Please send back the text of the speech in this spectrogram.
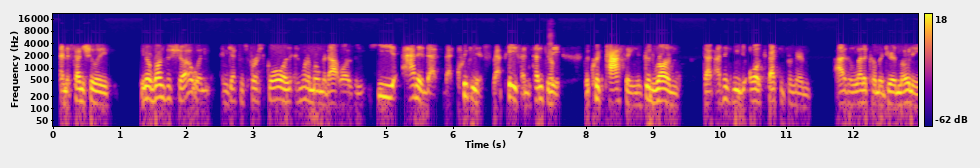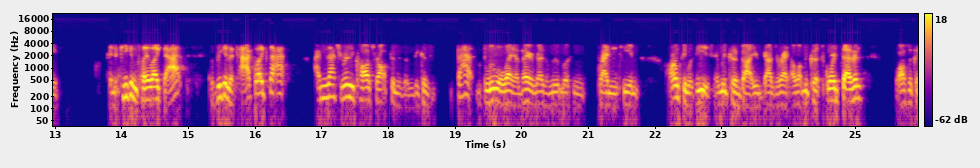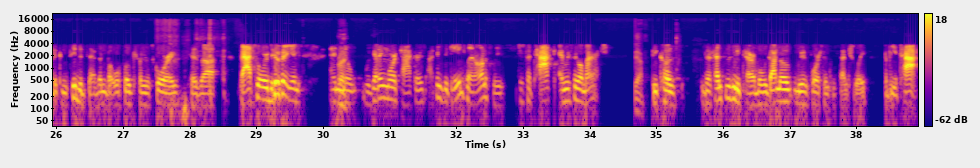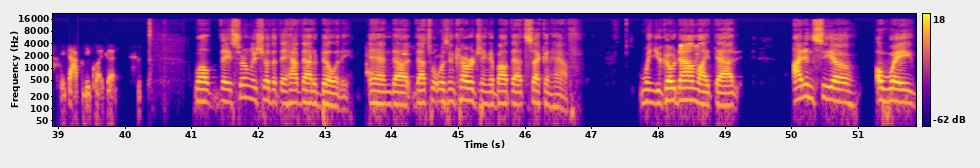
and essentially, you know, runs the show and, and gets his first goal. And, and what a moment that was. And he added that that quickness, that pace, that intensity, the quick passing, the good runs that I think we all expected from him as Atletico Madrid loanee. And if he can play like that, if we can attack like that, I mean that's really cause for optimism because that blew away a very resolute looking Brighton team, honestly with ease. And we could have got you guys are right. We could have scored seven. We also could have conceded seven, but we'll focus on the scoring because uh, that's what we're doing. And and Right. you know we're getting more attackers. I think the game plan, honestly, is just attack every single match. Yeah. Because the defense is gonna be terrible. We got no reinforcements essentially, but the attack, the attack would be quite good. Well, they certainly show that they have that ability. And uh, that's what was encouraging about that second half. When you go down like that, I didn't see a, a way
